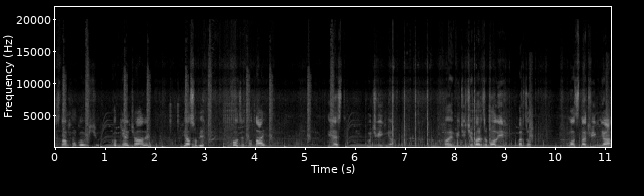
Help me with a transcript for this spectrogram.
Stąd mogą iść kopnięcia, ale ja sobie wchodzę tutaj i jest tu dźwignia. Jak widzicie bardzo boli, bardzo mocna dźwignia.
